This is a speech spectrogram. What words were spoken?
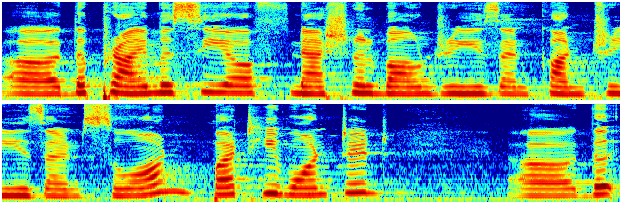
uh, the primacy of national boundaries and countries and so on, but he wanted uh, the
